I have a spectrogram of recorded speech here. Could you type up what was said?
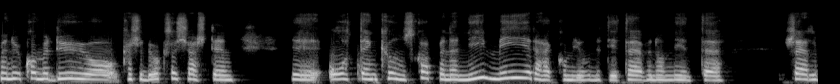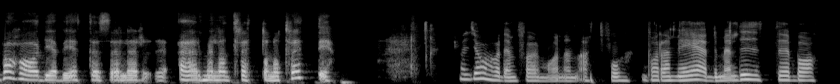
Men hur kommer du och kanske du också Kerstin eh, åt den kunskapen? Är ni med i det här communityt även om ni inte själva har diabetes eller är mellan 13 och 30? Jag har den förmånen att få vara med, men lite bak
